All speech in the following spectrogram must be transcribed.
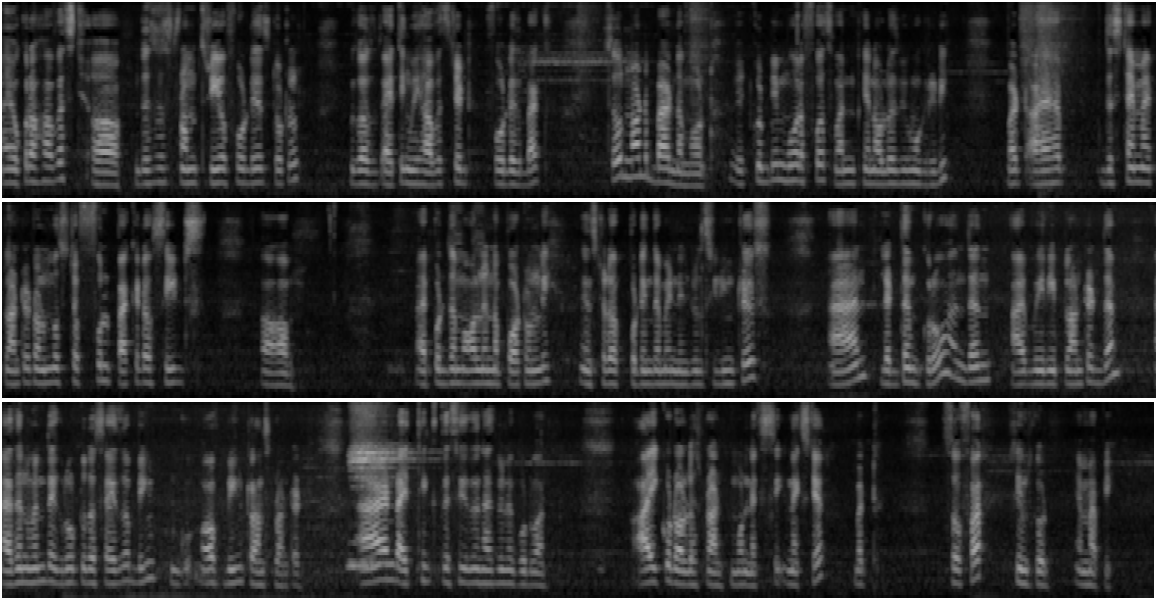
my okra harvest. Uh, this is from three or four days total because i think we harvested four days back. So not a bad amount. It could be more of course. One can always be more greedy. But i have this time i planted almost a full packet of seeds. Uh, i put them all in a pot only instead of putting them in individual seeding trays and let them grow and then i we replanted them as and when they grow to the size of being of being transplanted. And i think this season has been a good one I could always plant more next next year, but so far seems good. I'm happy.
